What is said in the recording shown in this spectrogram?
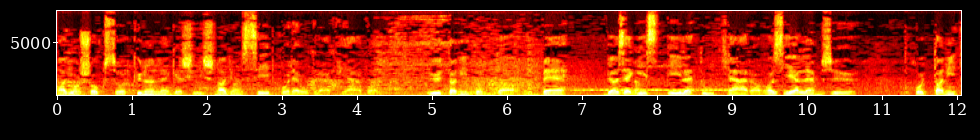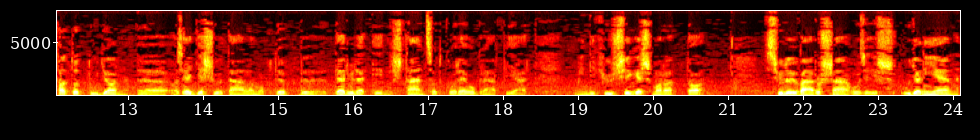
nagyon sokszor különleges és nagyon szép koreográfiával ő tanította be, de az egész életútjára az jellemző, hogy taníthatott ugyan az Egyesült Államok több területén is táncot, koreográfiát, mindig hűséges maradt a szülővárosához, és ugyanilyen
